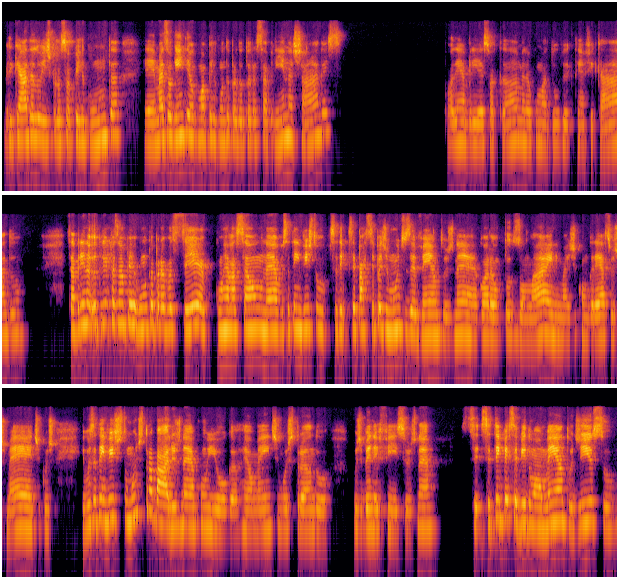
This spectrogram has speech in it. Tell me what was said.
Obrigada, Luiz, pela sua pergunta. É, mais alguém tem alguma pergunta para a doutora Sabrina Chagas? Podem abrir a sua câmera, alguma dúvida que tenha ficado. Sabrina, eu queria fazer uma pergunta para você com relação, né, você tem visto, você, tem, você, participa de muitos eventos, né, agora todos online, mas de congressos médicos, e você tem visto muitos trabalhos, né, com yoga, realmente mostrando os benefícios, né? Você tem percebido um aumento disso,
